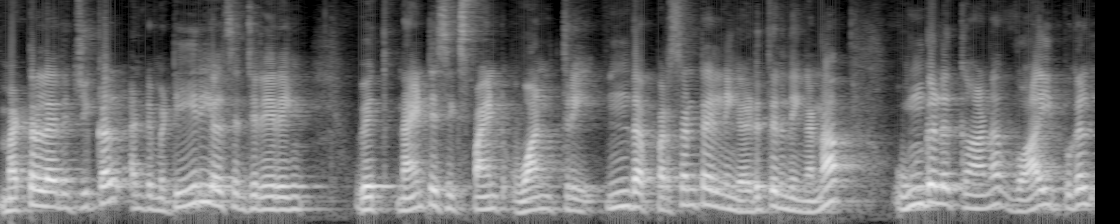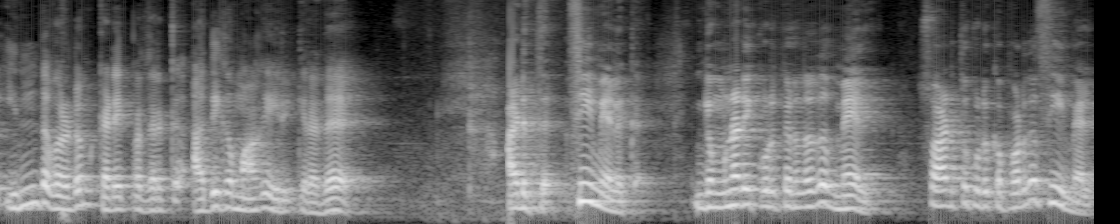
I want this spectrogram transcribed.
metallurgical and materials engineering with 96.13 இந்த பர்சன்டைல் நீங்கள் எடுத்திருந்தீங்கன்னா உங்களுக்கான வாய்ப்புகள் இந்த வருடம் கிடைப்பதற்கு அதிகமாக இருக்கிறது. அடுத்து ஃபீமேலுக்கு இங்கே முன்னாடி கொடுத்துருந்தது மேல் ஸோ அடுத்து கொடுக்க போகிறது ஃபீமேல்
